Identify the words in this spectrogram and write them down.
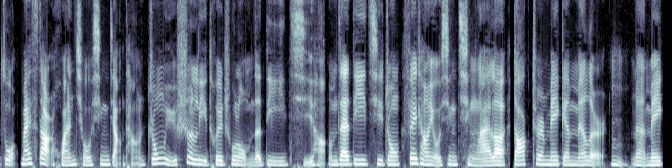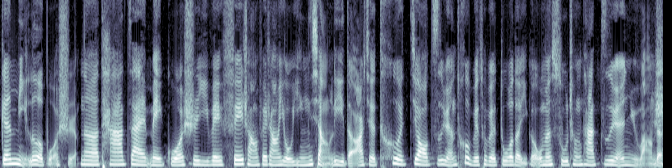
座 MyStar 环球新讲堂终于顺利推出了我们的第一期哈。我们在第一期中非常有幸请来了 Dr. Megan Miller，嗯，那梅根米勒博士。那他在美国是一位非常非常有影响力的，而且特教资源特别特别多的一个，我们俗称他资源女王的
